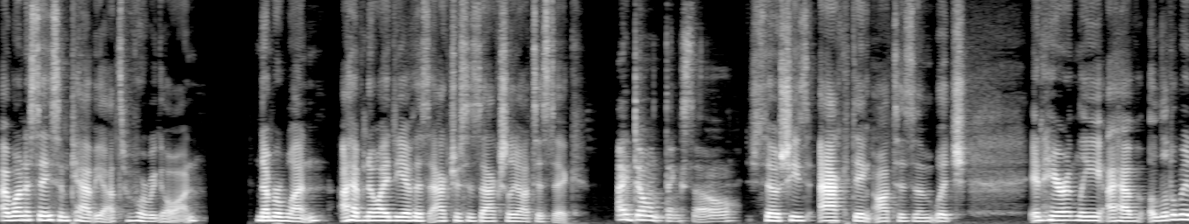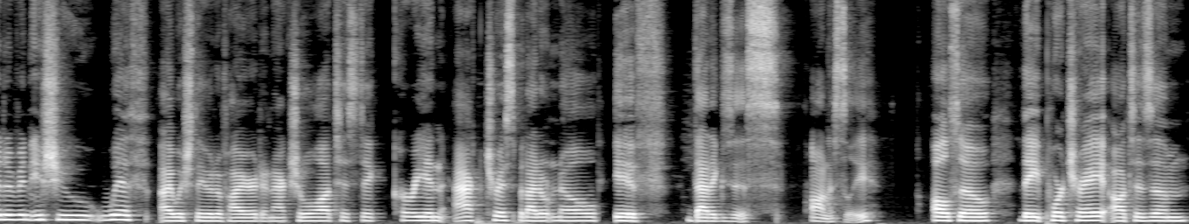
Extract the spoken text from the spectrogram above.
I want to say some caveats before we go on. Number one, I have no idea if this actress is actually autistic. I don't think so. So she's acting autism, which inherently I have a little bit of an issue with. I wish they would have hired an actual autistic Korean actress, but I don't know if that exists, honestly. Also, they portray autism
